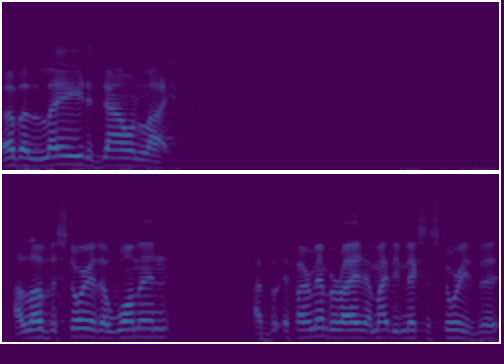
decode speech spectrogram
of a laid down life. I love the story of the woman. I, if I remember right, I might be mixing stories, but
